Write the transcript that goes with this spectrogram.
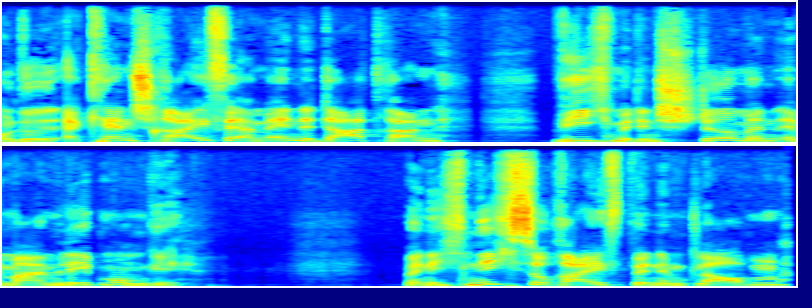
Und du erkennst Reife am Ende daran, wie ich mit den Stürmen in meinem Leben umgehe. Wenn ich nicht so reif bin im Glauben,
